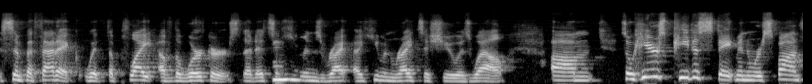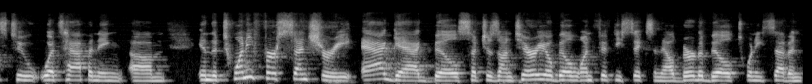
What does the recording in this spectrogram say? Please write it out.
sympathetic with the plight of the workers. That it's mm-hmm. a human's right, a human rights issue as well. Um, so here's PETA's statement in response to what's happening um, in the 21st century. Ag-gag bills such as Ontario Bill 156 and Alberta Bill 27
